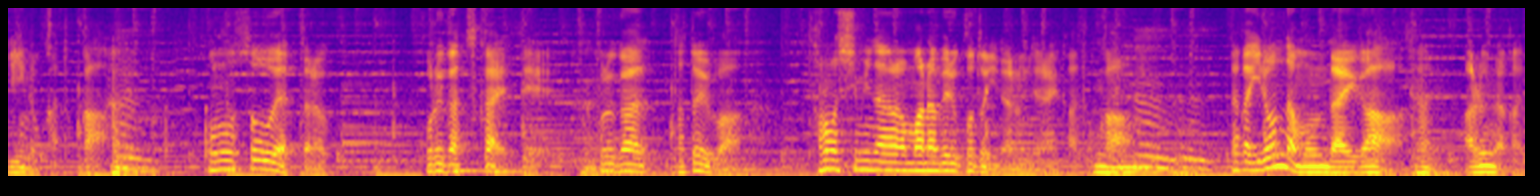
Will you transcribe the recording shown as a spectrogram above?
いいのかとか、この層やったらこれが使えて、これが例えば楽しみながら学べることになるんじゃないかとか、うん、なんかいろんな問題がある中で、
